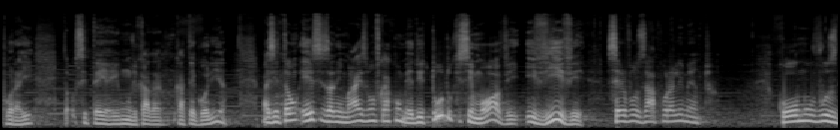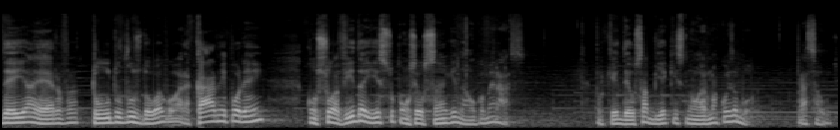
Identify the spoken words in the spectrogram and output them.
Por aí. Então, citei aí um de cada categoria. Mas então esses animais vão ficar com medo. E tudo que se move e vive, ser-vos-á por alimento. Como vos dei a erva, tudo vos dou agora. Carne, porém, com sua vida, isso com seu sangue não comerás. Porque Deus sabia que isso não era uma coisa boa para a saúde.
